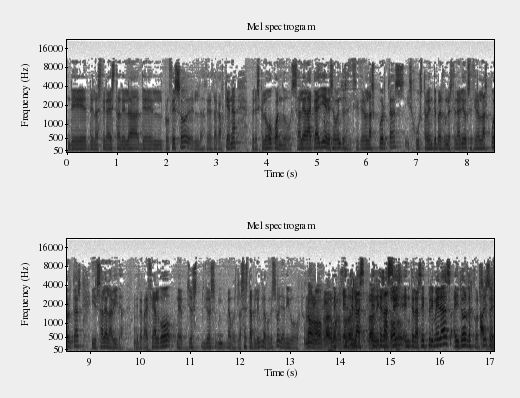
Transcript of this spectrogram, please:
de, de la escena esta de la, del proceso, la escena esta kafkiana, pero es que luego cuando sale a la calle, en ese momento se, se cierran las puertas y justamente parece un escenario que se cierran las puertas y sale a la vida. Y me parece algo, me- yo, yo, vamos, la sexta película, con eso ya digo... No, no, claro, con eso lo entre, has las, di- lo has entre, dicho las seis, todo. entre las seis primeras hay dos de Scorsese.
